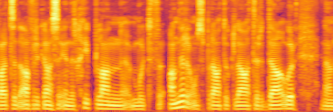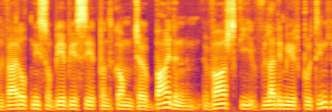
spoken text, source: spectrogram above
wat Suid-Afrika se energieplan moet verander. Ons praat ook later daaroor. En dan wêreldnuus op bbc.com Joe Biden waarsku Vladimir Putin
